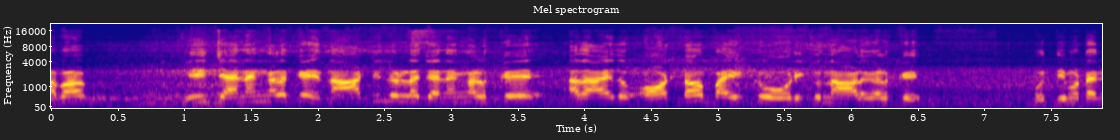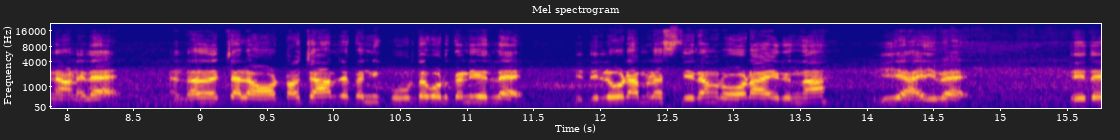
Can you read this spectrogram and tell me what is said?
അപ്പം ഈ ജനങ്ങൾക്ക് നാട്ടിലുള്ള ജനങ്ങൾക്ക് അതായത് ഓട്ടോ ബൈക്ക് ഓടിക്കുന്ന ആളുകൾക്ക് ബുദ്ധിമുട്ട് തന്നെയാണ് അല്ലേ എന്താണെന്ന് വെച്ചാൽ ഓട്ടോ ചാർജ് ഒക്കെ ഇനി കൂടുതൽ കൊടുക്കേണ്ടി വരില്ലേ? ഇതിലൂടെ നമ്മുടെ സ്ഥിരം റോഡായിരുന്ന ഈ ഹൈവേ ഇത്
